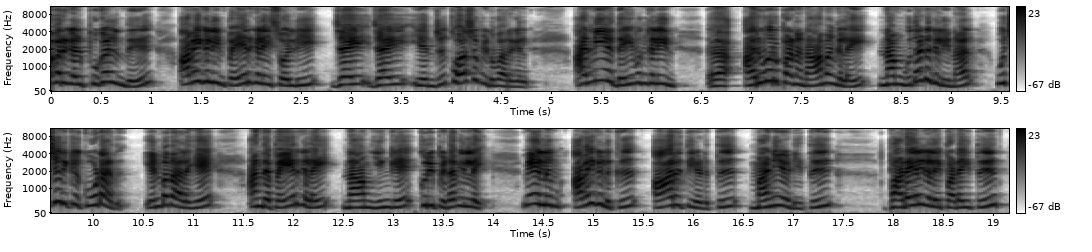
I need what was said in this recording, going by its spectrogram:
அவர்கள் புகழ்ந்து அவைகளின் பெயர்களை சொல்லி ஜெய் ஜெய் என்று கோஷமிடுவார்கள். அந்நிய தெய்வங்களின் அருவறுப்பான அருவருப்பான நாமங்களை நம் உதடுகளினால் உச்சரிக்கக்கூடாது என்பதாலேயே அந்த பெயர்களை நாம் இங்கே குறிப்பிடவில்லை. மேலும் அவைகளுக்கு ஆரத்தி எடுத்து மணி அடித்து படையல்களை படைத்து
